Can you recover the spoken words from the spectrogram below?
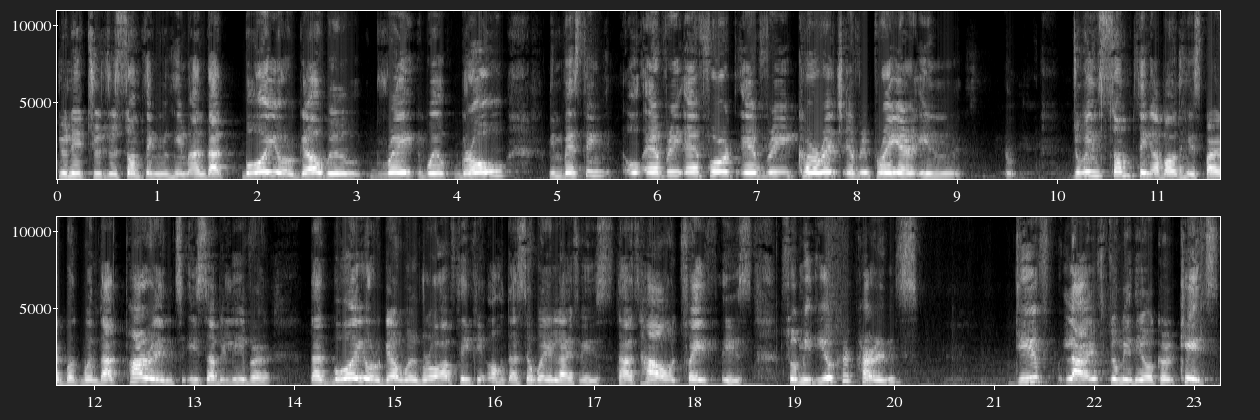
You need to do something in him, and that boy or girl will will grow, investing every effort, every courage, every prayer in doing something about his parent. But when that parent is a believer, that boy or girl will grow up thinking, "Oh, that's the way life is. That's how faith is." So mediocre parents give life to mediocre kids.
